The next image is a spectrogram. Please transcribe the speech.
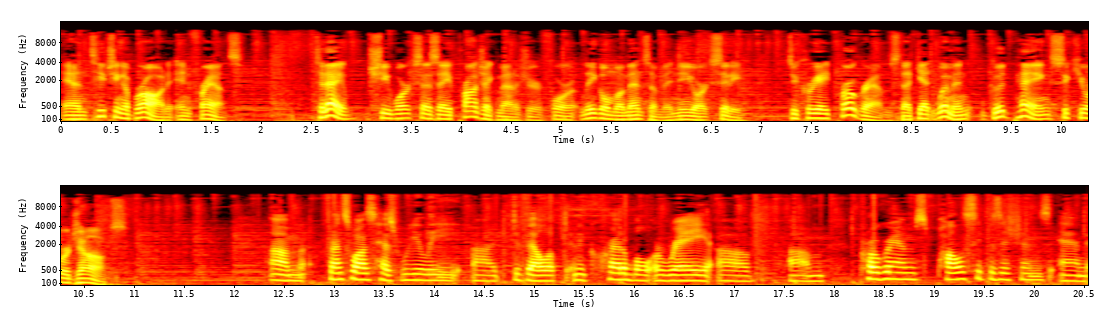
and teaching abroad in France. Today, she works as a project manager for Legal Momentum in New York City to create programs that get women good paying, secure jobs. Um, Francoise has really uh, developed an incredible array of um, programs, policy positions, and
